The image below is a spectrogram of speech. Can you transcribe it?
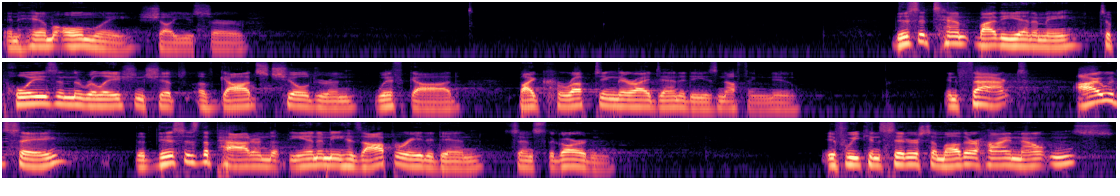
and him only shall you serve. This attempt by the enemy to poison the relationships of God's children with God by corrupting their identity is nothing new. In fact, I would say that this is the pattern that the enemy has operated in since the garden. If we consider some other high mountains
